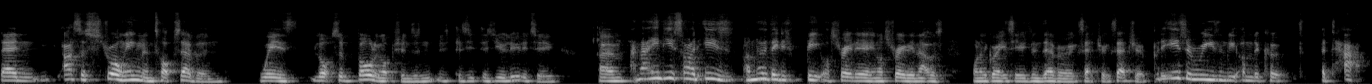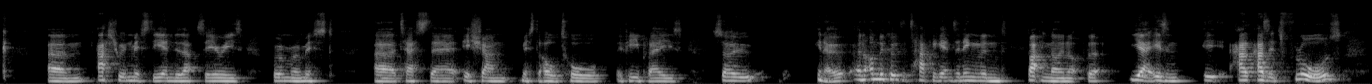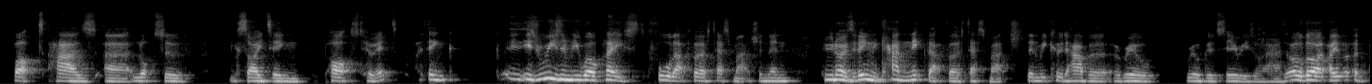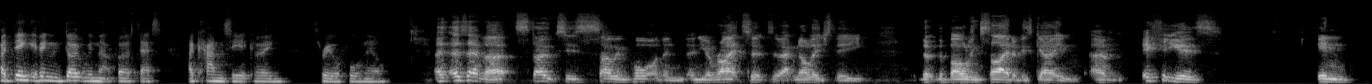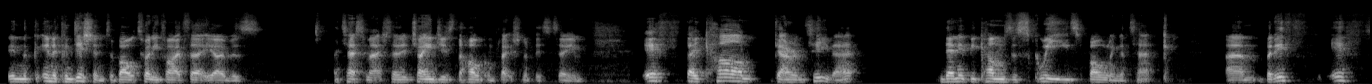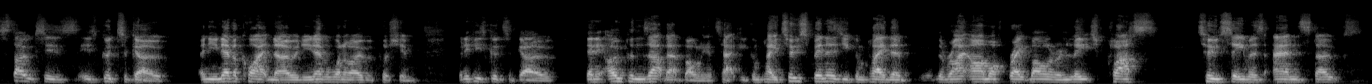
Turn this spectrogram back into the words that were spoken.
then that's a strong England top seven with lots of bowling options, as, as you alluded to. Um, and that India side is, I know they just beat Australia in Australia, and that was one of the greatest series ever, etc., etc. But it is a reasonably undercooked attack. Um, Ashwin missed the end of that series. Bumrah missed uh, test there. Ishant missed the whole tour if he plays. So, you know, an undercooked attack against an England batting lineup that, yeah, isn't it has, its flaws, but has uh, lots of exciting parts to it. I think is reasonably well placed for that first Test match, and then who knows if England can nick that first Test match, then we could have a, a real real good series on our hands. Although I, I, I think if England don't win that first test, I can see it going three or four nil. As ever, Stokes is so important, and, and you're right to, to acknowledge the, the, the bowling side of his game. Um, if he is in in the, in a condition to bowl 25, 30 overs a test match, then it changes the whole complexion of this team. If they can't guarantee that, then it becomes a squeezed bowling attack. Um, but if if Stokes is is good to go, and you never quite know, and you never want to overpush him, but if he's good to go, then it opens up that bowling attack. You can play two spinners, you can play the the right arm off break bowler and Leach plus two seamers and Stokes.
